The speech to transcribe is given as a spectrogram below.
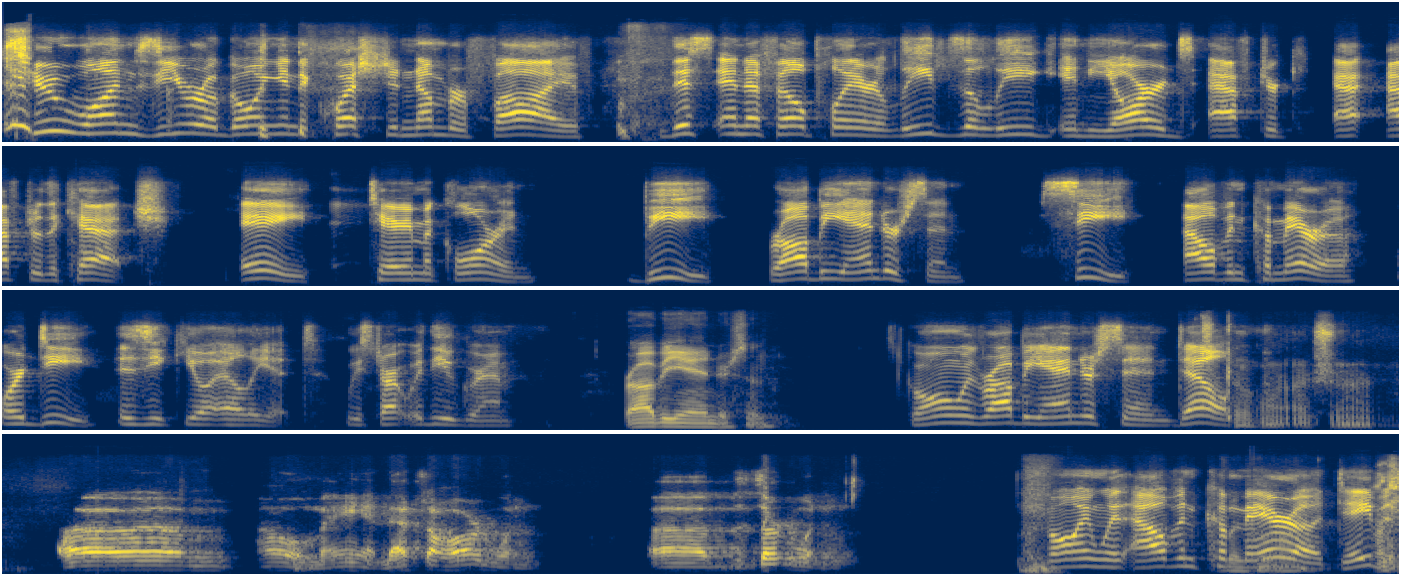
2 1 0 going into question number five. This NFL player leads the league in yards after a- after the catch. A. Terry McLaurin. B. Robbie Anderson. C. Alvin Kamara. Or D. Ezekiel Elliott. We start with you, Graham. Robbie Anderson. Going with Robbie Anderson. Dell. Um. Oh man, that's a hard one. Uh, the third one. Going with Alvin Kamara. Davis.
